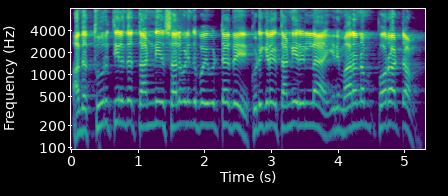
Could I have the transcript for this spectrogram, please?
அந்த துருத்திலிருந்து தண்ணீர் செலவழிந்து போய்விட்டது. குடிக்கிற தண்ணீர் இல்லை. இனி மரணம் போராட்டம்.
